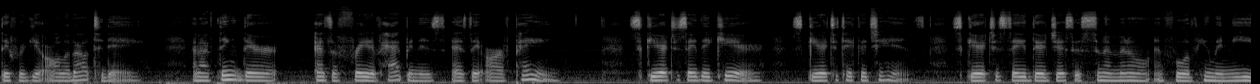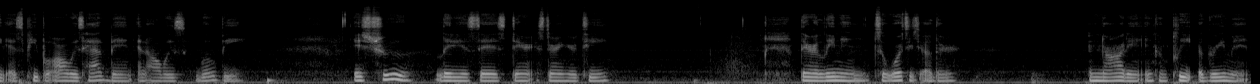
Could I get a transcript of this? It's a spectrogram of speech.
they forget all about today. And I think they're as afraid of happiness as they are of pain, scared to say they care, scared to take a chance, scared to say they're just as sentimental and full of human need as people always have been and always will be. It's true, Lydia says, stirring her tea. They are leaning towards each other, nodding in complete agreement.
